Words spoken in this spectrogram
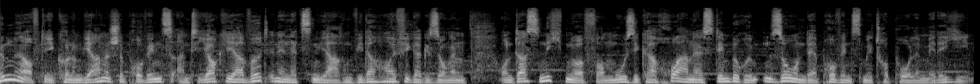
Hymne auf die kolumbianische Provinz Antioquia wird in den letzten Jahren wieder häufiger gesungen. Und das nicht nur vom Musiker Juanes, dem berühmten Sohn der Provinzmetropole Medellin.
